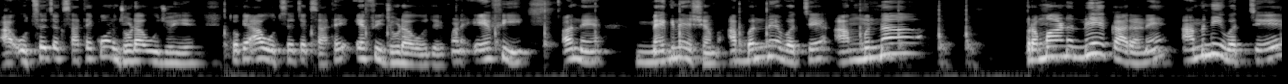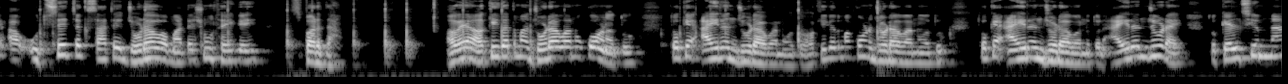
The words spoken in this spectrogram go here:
આ ઉત્સેચક સાથે કોણ જોડાવવું જોઈએ? તો કે આ ઉત્સેચક સાથે એફી જોડાવવો જોઈએ. પણ એફી અને મેગ્નેશિયમ આ બંને વચ્ચે આમના પ્રમાણને કારણે આમની વચ્ચે આ ઉત્સેચક સાથે જોડાવા માટે શું થઈ ગઈ? સ્પર્ધા. હવે હકીકતમાં જોડાવાનું કોણ હતું? તો કે આયરન જોડાવાનું હતું. હકીકતમાં કોણ જોડાવાનું હતું? તો કે આયરન જોડાવાનું હતું. આયરન જોડાય તો કેલ્શિયમના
